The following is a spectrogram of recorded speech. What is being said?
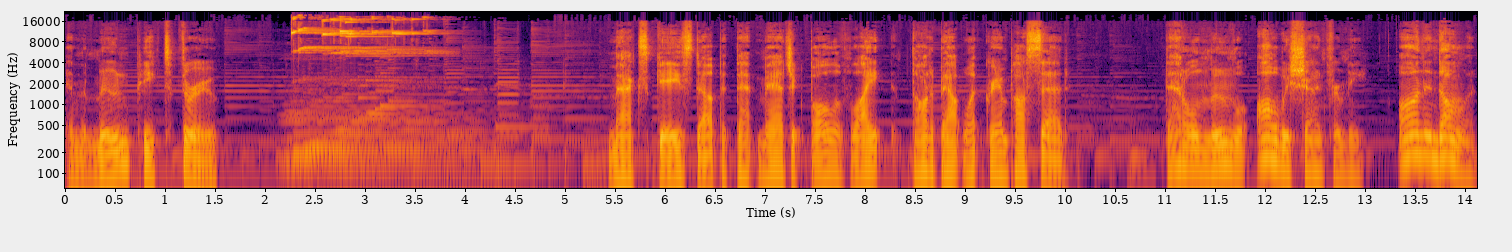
and the moon peeked through. Max gazed up at that magic ball of light and thought about what Grandpa said. That old moon will always shine for me, on and on.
